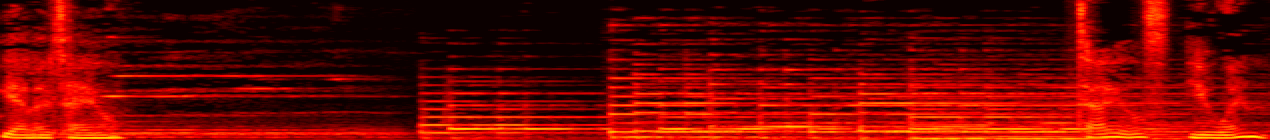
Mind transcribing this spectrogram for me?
Yellowtail. Tails, you win.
